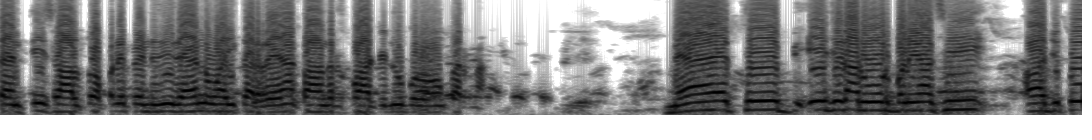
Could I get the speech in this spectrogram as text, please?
35 ਸਾਲ ਤੋਂ ਆਪਣੇ ਪਿੰਡ ਦੀ ਰਹਿਨੁਮਾਈ ਕਰ ਰਿਹਾ ਕਾਂਗਰਸ ਪਾਰਟੀ ਨੂੰ ਬਿਲੋਂਗ ਕਰਨਾ। ਮੈਂ ਇੱਥੇ ਇਹ ਜਿਹੜਾ ਰੋਡ ਬਣਿਆ ਸੀ ਅੱਜ ਤੋਂ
